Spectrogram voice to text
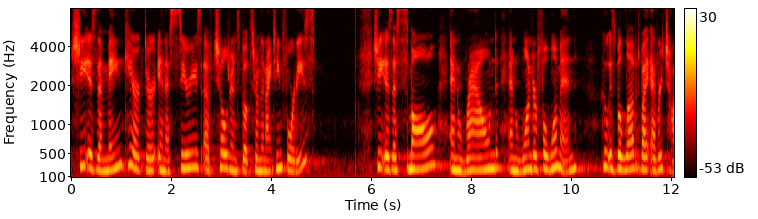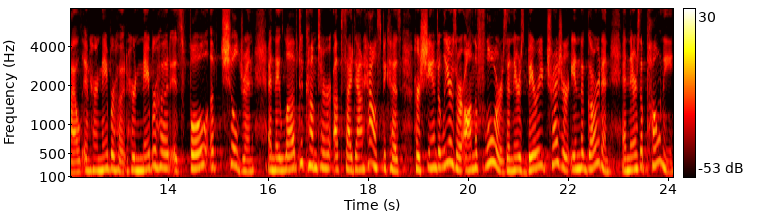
She is the main character in a series of children's books from the 1940s. She is a small and round and wonderful woman who is beloved by every child in her neighborhood. Her neighborhood is full of children, and they love to come to her upside down house because her chandeliers are on the floors, and there's buried treasure in the garden, and there's a pony,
